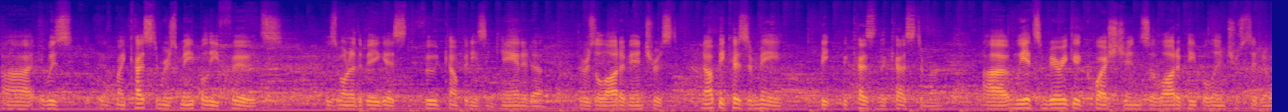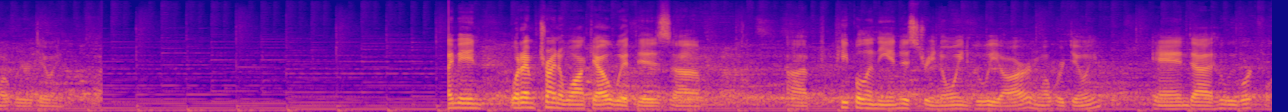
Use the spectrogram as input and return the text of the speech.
uh, it was my customers, Maple Leaf Foods, who's one of the biggest food companies in Canada, there was a lot of interest. Not because of me, because of the customer. Uh, we had some very good questions, a lot of people interested in what we were doing. I mean, what I'm trying to walk out with is uh, uh, people in the industry knowing who we are and what we're doing and uh, who we work for.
